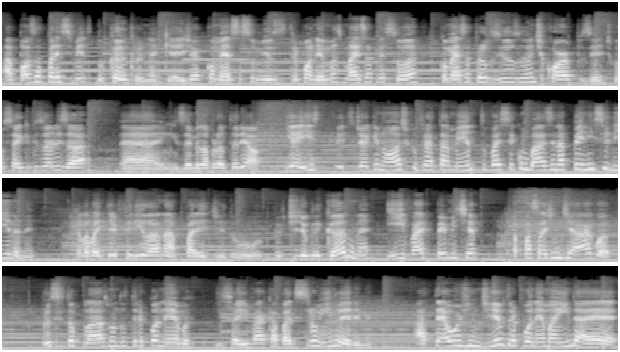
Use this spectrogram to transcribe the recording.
após o aparecimento do cancro, né? Que aí já começa a sumir os treponemas, mas a pessoa começa a produzir os anticorpos e a gente consegue visualizar é, em exame laboratorial. E aí, feito o diagnóstico, o tratamento vai ser com base na penicilina, né? Ela vai interferir lá na parede do, do peptidoglicano, né? E vai permitir a, a passagem de água para o citoplasma do treponema. Isso aí vai acabar destruindo ele, né? Até hoje em dia o treponema ainda é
